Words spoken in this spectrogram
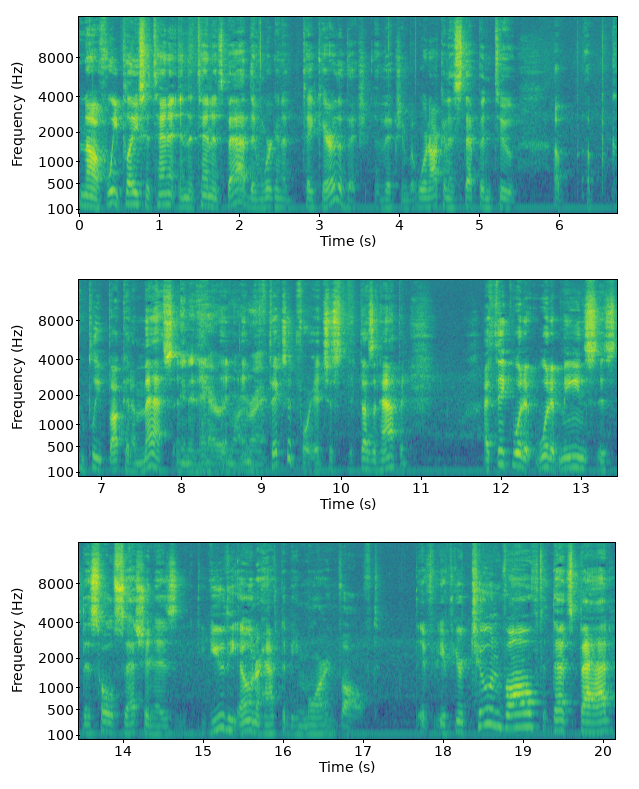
Now, if we place a tenant and the tenant's bad, then we're going to take care of the eviction, eviction but we're not going to step into a, a complete bucket of mess and, And and, one, and right. fix it for you. It just it doesn't happen. I think what it what it means is this whole session is you, the owner, have to be more involved. If, if you're too involved, that's bad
